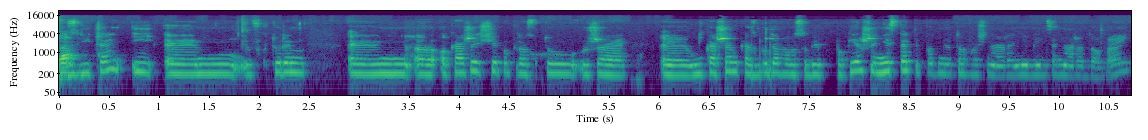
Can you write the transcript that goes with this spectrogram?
rozliczeń i w którym okaże się po prostu, że Łukaszenka zbudował sobie po pierwsze niestety podmiotowość na arenie międzynarodowej,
